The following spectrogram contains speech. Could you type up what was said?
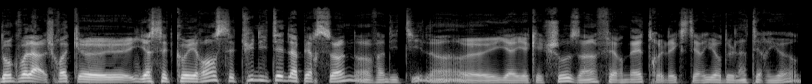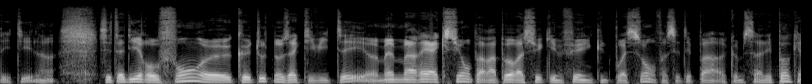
Donc voilà, je crois qu'il y a cette cohérence, cette unité de la personne, enfin dit-il, hein, euh, il, y a, quelque chose, hein, faire naître l'extérieur de l'intérieur, dit-il. Hein. C'est-à-dire au fond euh, que toutes nos activités, euh, même ma réaction par rapport à celui qui me fait une queue de poisson, enfin c'était pas comme ça à l'époque,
